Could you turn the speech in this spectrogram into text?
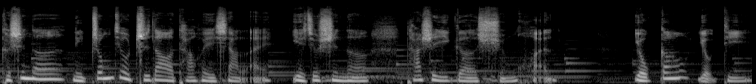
可是呢，你终究知道它会下来，也就是呢，它是一个循环，有高有低。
